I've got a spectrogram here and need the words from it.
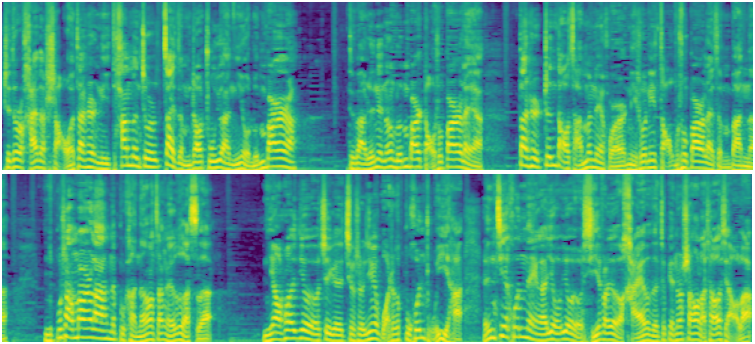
这都是孩子少啊。但是你他们就是再怎么着住院，你有轮班啊，对吧？人家能轮班倒出班来呀。但是真到咱们那会儿，你说你倒不出班来怎么办呢？你不上班了，那不可能，咱给饿死。你要说又有这个，就是因为我是个不婚主义哈，人结婚那个又又有媳妇又有孩子的，就变成上有老下有小了，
